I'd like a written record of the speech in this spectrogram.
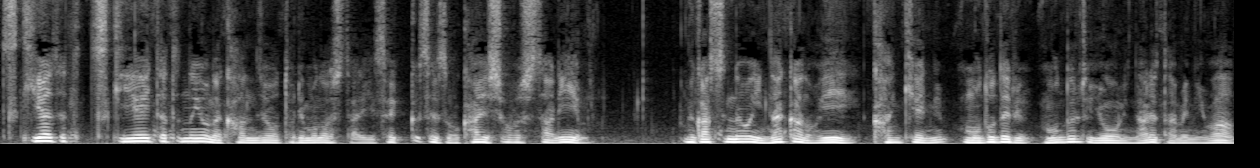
付き合い付き合いたてのような感情を取り戻したり、セックスレスを解消したり、昔のように仲のいい関係に戻れる、戻れるようになるためには、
